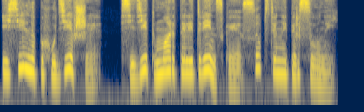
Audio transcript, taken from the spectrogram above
и сильно похудевшая сидит Марта Литвинская собственной персоной.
